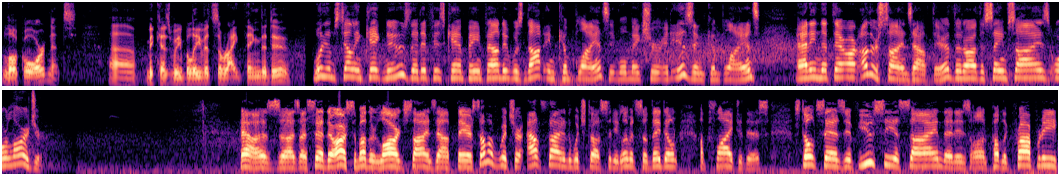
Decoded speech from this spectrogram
local ordinance uh, because we believe it's the right thing to do. Williams telling KAKE News that if his campaign found it was not in compliance, it will make sure it is in compliance, adding that there are other signs out there that are the same size or larger. Now, as, uh, as I said, there are some other large signs out there, some of which are outside of the Wichita city limits, so they don't apply to this. Stoltz says if you see a sign that is on public property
